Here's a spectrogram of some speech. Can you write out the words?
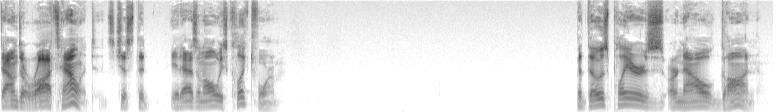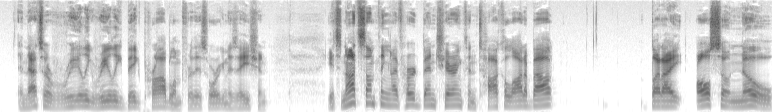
down to raw talent. It's just that it hasn't always clicked for him. But those players are now gone, and that's a really, really big problem for this organization. It's not something I've heard Ben Cherington talk a lot about, but I also know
